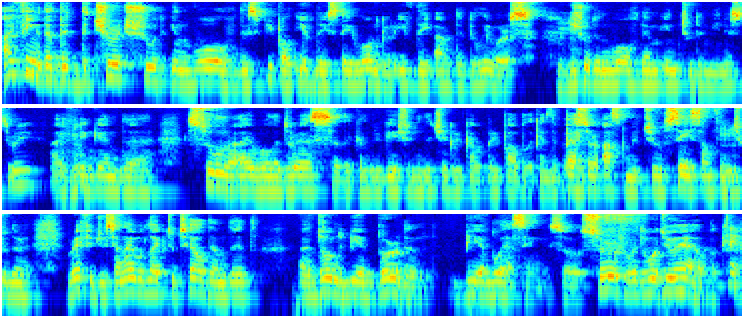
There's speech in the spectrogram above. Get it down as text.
I think that the, the church should involve these people if they stay longer, if they are the believers, Mhm. should involve them into the ministry. I Mhm. think, and uh, soon I will address uh, the congregation in the Czech Republic. And the pastor asked me to say something Mhm. to the refugees, and I would like to tell them that uh, don't be a burden, be a blessing. So serve with what you have. Okay.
